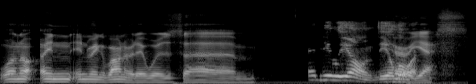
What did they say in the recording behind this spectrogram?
Well, not in in Ring of Honor. There was um. Eddie Leon, the her, Allure. yes.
